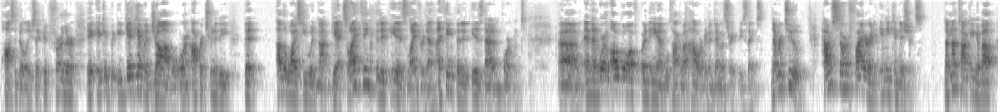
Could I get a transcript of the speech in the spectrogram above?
possibilities. It could further, it, it could get him a job or, an opportunity that otherwise he would not get. So I think that it is life or death. I think that it is that important. Um, and then we'll, I'll go off in the end, we'll talk about how we're going to demonstrate these things. Number two, how to start a fire in any conditions. Now, I'm not talking about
